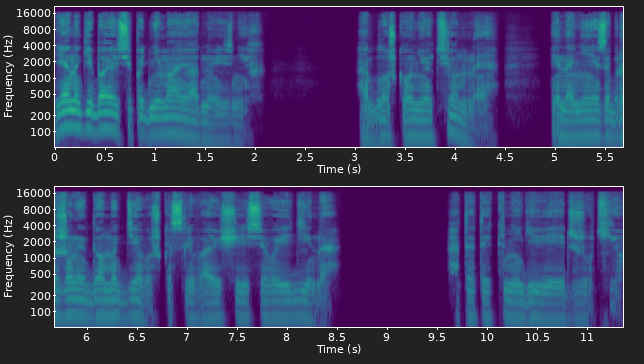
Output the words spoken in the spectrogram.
Я нагибаюсь и поднимаю одну из них. Обложка у нее темная, и на ней изображены дом и девушка, сливающиеся воедино. От этой книги веет жутью.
